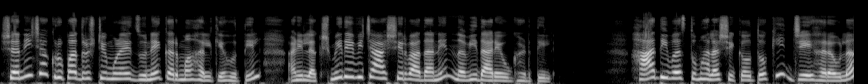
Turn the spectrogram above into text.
शनीच्या कृपादृष्टीमुळे जुने कर्म हलके होतील आणि लक्ष्मीदेवीच्या आशीर्वादाने नवी दारे उघडतील. हा दिवस तुम्हाला शिकवतो की जे हरवलं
